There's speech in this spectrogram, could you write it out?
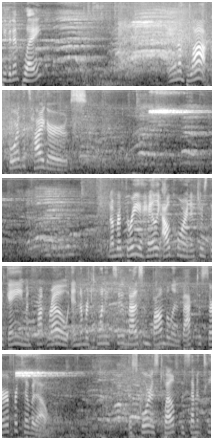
keep it in play. And a block for the Tigers. Number three, Haley Alcorn enters the game in front row, and number 22, Madison Bombalin back to serve for Thibodaux. The score is 12 to 17.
